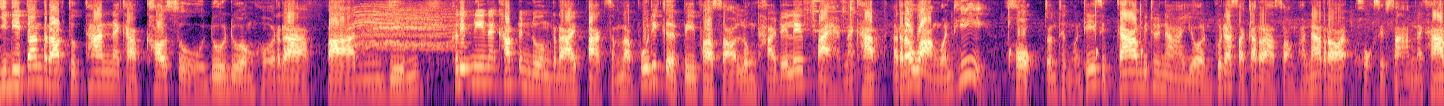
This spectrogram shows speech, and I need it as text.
ยินดีต้อนรับทุกท่านนะครับเข้าสู่ดูดวงโหราปานยิ้ม คลิปนี้นะครับเป็นดวงรายปักสำหรับผู้ที่เกิดปีพศลงท้ายด้วยเลข 8 นะครับ ระหว่างวันที่ 6 จนถึงวันที่ 19 มิถุนายน พุทธศักราช 2563 นะครับ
